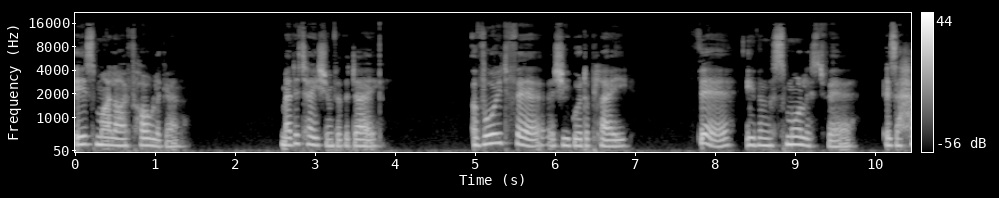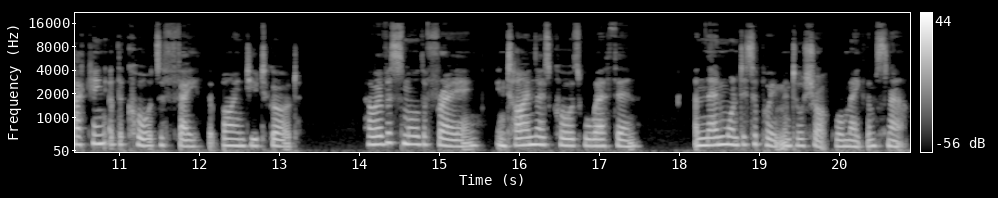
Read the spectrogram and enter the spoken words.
Is my life whole again? Meditation for the day. Avoid fear as you would a plague. Fear, even the smallest fear, is a hacking at the cords of faith that bind you to God. However small the fraying, in time those cords will wear thin, and then one disappointment or shock will make them snap.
